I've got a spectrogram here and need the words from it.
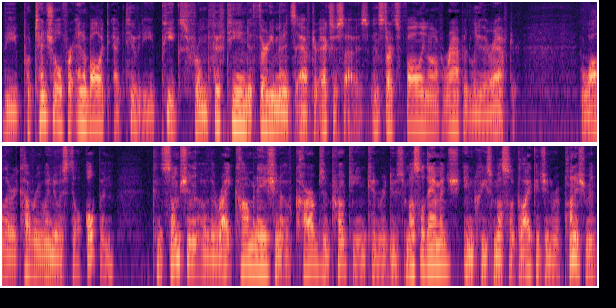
the potential for anabolic activity peaks from 15 to 30 minutes after exercise and starts falling off rapidly thereafter. And while the recovery window is still open, consumption of the right combination of carbs and protein can reduce muscle damage, increase muscle glycogen replenishment,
